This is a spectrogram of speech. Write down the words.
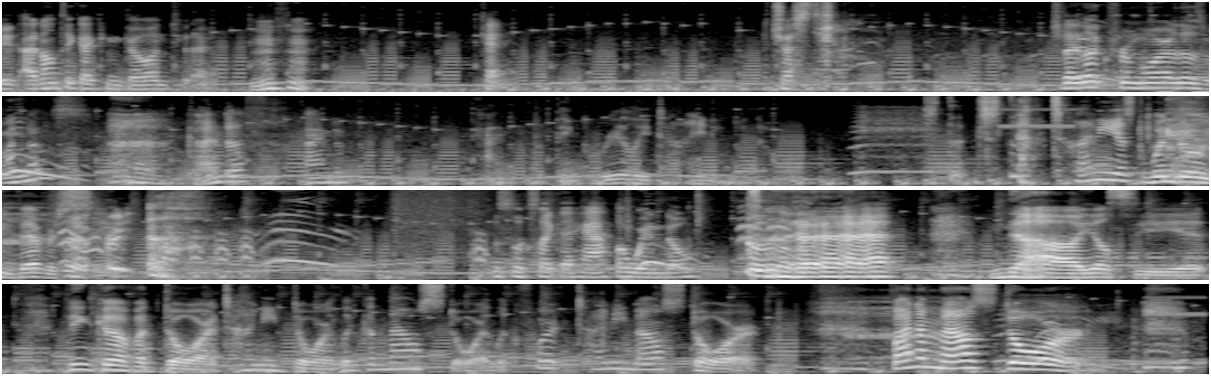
Dude, I don't think I can go into there. Mm-hmm. Okay. I trust you. Should I look for more of those windows? Kind of. Kind of. Kind of. But think really tiny window. Just the, just the tiniest window you've ever seen. This looks like a half a window. no, you'll see it. Think of a door, a tiny door, like a mouse door. Look for a tiny mouse door. Find a mouse door.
